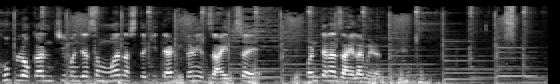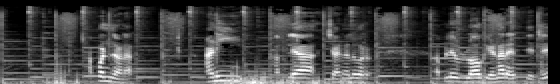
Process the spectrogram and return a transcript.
खूप लोकांची म्हणजे असं मन असतं की त्या ठिकाणी जायचं आहे पण त्यांना जायला मिळत नाही. आपण जाणार. आणि आपल्या चॅनलवर आपले व्लॉग येणार आहेत त्याचे.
